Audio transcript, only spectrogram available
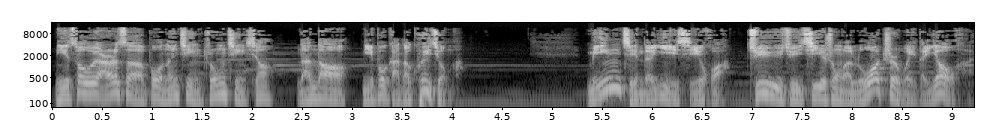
你作为儿子不能尽忠尽孝，难道你不感到愧疚吗？”民警的一席话，句句击中了罗志伟的要害。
